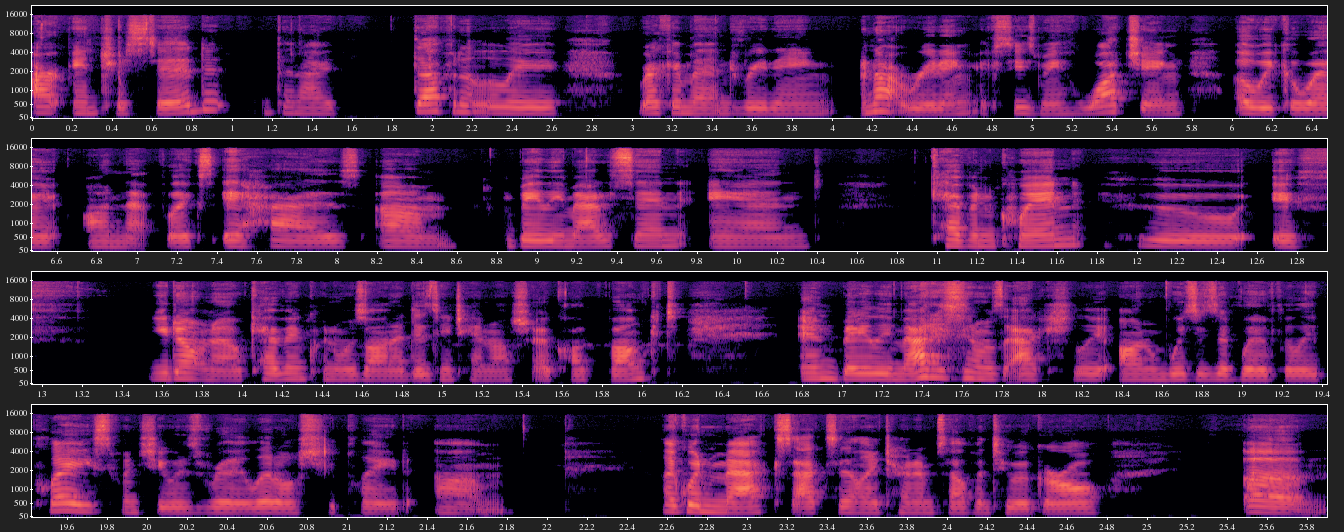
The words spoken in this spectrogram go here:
are interested, then I definitely recommend reading, not reading, excuse me, watching A Week Away on Netflix. It has um, Bailee Madison and Kevin Quinn, who, if you don't know, Kevin Quinn was on a Disney Channel show called Bunk'd. And Bailee Madison was actually on Wizards of Waverly Place when she was really little. She played, um, like when Max accidentally turned himself into a girl. Um,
